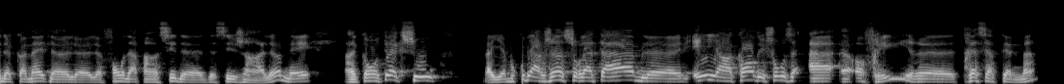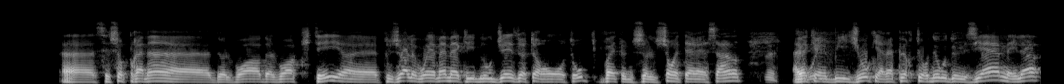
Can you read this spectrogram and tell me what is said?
de connaître le, fond de la pensée de, ces gens-là, mais en contexte où ben, il y a beaucoup d'argent sur la table et il y a encore des choses à, offrir, très certainement. c'est surprenant de le voir, de le voir quitter. plusieurs le voyaient même avec les Blue Jays de Toronto, qui pouvait être une solution intéressante, avec ben un Bijo qui aurait pu retourner au deuxième. Et là,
